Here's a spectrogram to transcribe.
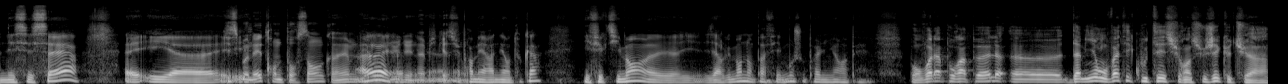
nécessaire. Et, et, euh, qui se monnaie 30% quand même ah ouais, d'une application. La première année en tout cas. Effectivement, euh, les arguments n'ont pas fait mouche auprès de l'Union européenne. Bon, voilà pour Apple. Euh, Damien, on va t'écouter sur un sujet que tu as,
